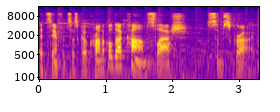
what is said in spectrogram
at sanfranciscochronicle.com slash subscribe.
